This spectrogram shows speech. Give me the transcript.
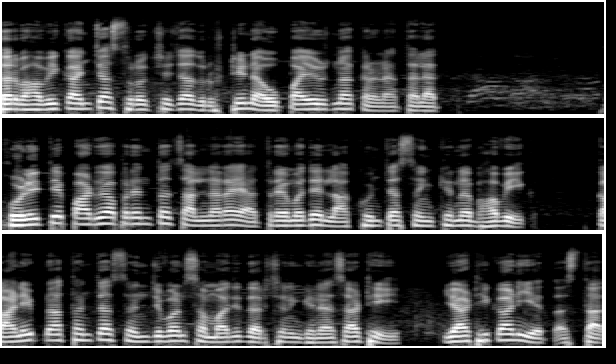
तर भाविकांच्या सुरक्षेच्या दृष्टीनं उपाययोजना करण्यात आल्यात. होळी ते पाडव्यापर्यंत चालणाऱ्या यात्रेमध्ये लाखोंच्या संख्येनं भाविक कानिपनाथांच्या संजीवन समाधी दर्शन घेण्यासाठी या ठिकाणी येत असतात.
